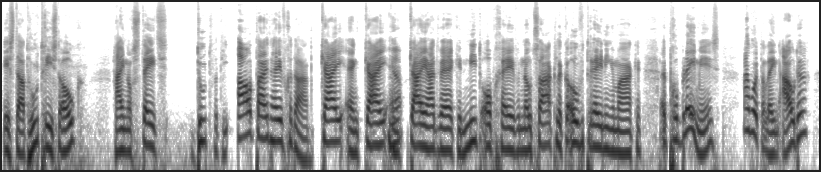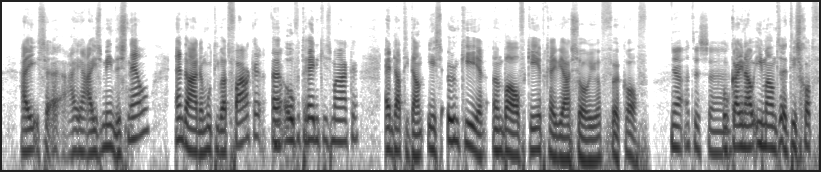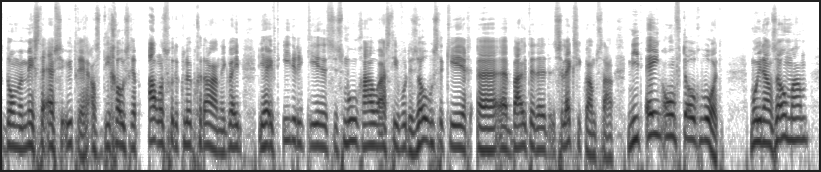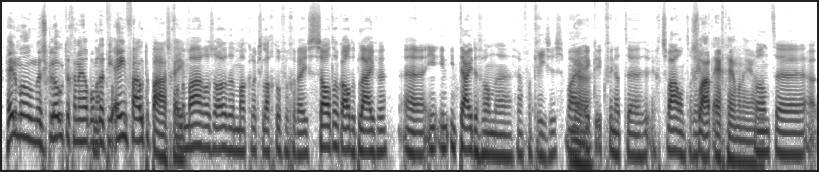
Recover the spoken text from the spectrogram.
is dat, hoe triest ook, hij nog steeds doet wat hij altijd heeft gedaan. Kei en kei en Ja. keihard werken, niet opgeven, noodzakelijke overtredingen maken. Het probleem is, hij wordt alleen ouder, hij is, eh, hij, hij is minder snel en daardoor moet hij wat vaker Ja. overtredingjes maken. En dat hij dan eens een keer een bal verkeerd geeft, ja sorry hoor, fuck off. Ja, het is... eh, Hoe kan je nou iemand, het is godverdomme Mr. FC Utrecht. Als die gozer heeft alles voor de club gedaan. Ik weet, die heeft iedere keer zijn smoel gehouden als hij voor de zoveelste keer eh, eh, buiten de, selectie kwam staan. Niet één onvertogen woord. Moet je dan zo'n man helemaal naar zijn kloten gaan helpen omdat hij één foute paas Van geeft? Marel is altijd een makkelijk slachtoffer geweest. Zal het ook altijd blijven. eh, in, in, in tijden van, eh, van, van crisis. Maar Ja. ik, ik vind dat eh, echt zwaar onterecht. Slaat echt helemaal neer. Want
